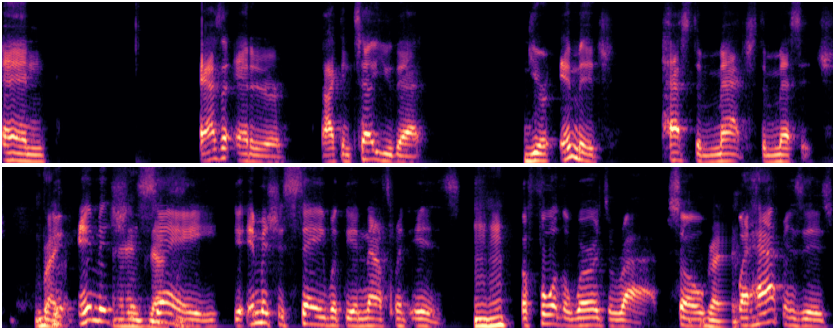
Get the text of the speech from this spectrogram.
And as an editor, I can tell you that your image has to match the message. right. Your image should Exactly. say your image should say what the announcement is hmm before the words arrive. So right. what happens is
